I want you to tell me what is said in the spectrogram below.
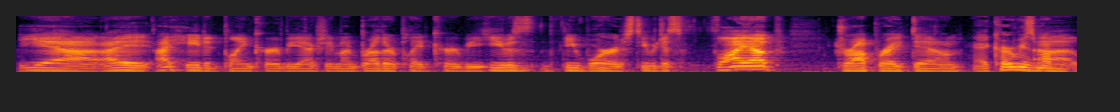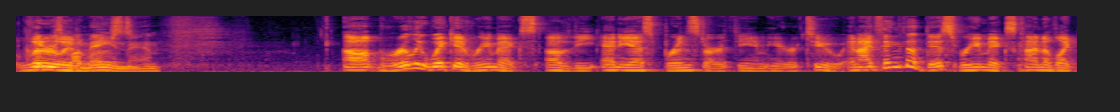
Yeah, I I hated playing Kirby. Actually, my brother played Kirby. He was the worst. He would just fly up, drop right down. yeah, kirby's my Uh, kirby's literally my main worst. man Um, really wicked remix of the NES Brinstar theme here too, and I think that this remix kind of like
